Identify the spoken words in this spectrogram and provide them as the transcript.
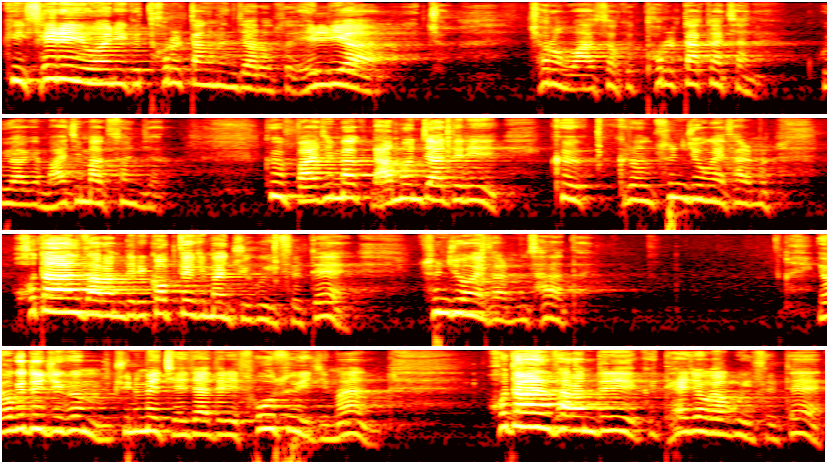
그 세례 요한이 그 털을 닦는 자로서 엘리야처럼 와서 그 털을 닦았잖아요. 구약의 마지막 선자로 그 마지막 남은 자들이 그 그런 순종의 삶을 호다한 사람들이 껍데기만 쥐고 있을 때 순종의 삶은 살았다. 여기도 지금 주님의 제자들이 소수이지만 허다한 사람들이 그 대적하고 있을 때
